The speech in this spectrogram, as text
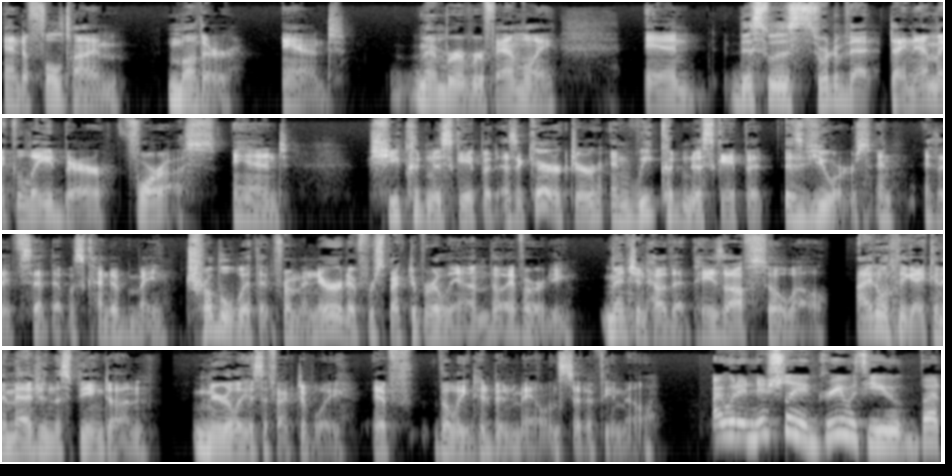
and a full time mother and member of her family. And this was sort of that dynamic laid bare for us. And she couldn't escape it as a character, and we couldn't escape it as viewers. And as I've said, that was kind of my trouble with it from a narrative perspective early on, though I've already mentioned how that pays off so well. I don't think I can imagine this being done nearly as effectively if the lead had been male instead of female. I would initially agree with you, but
